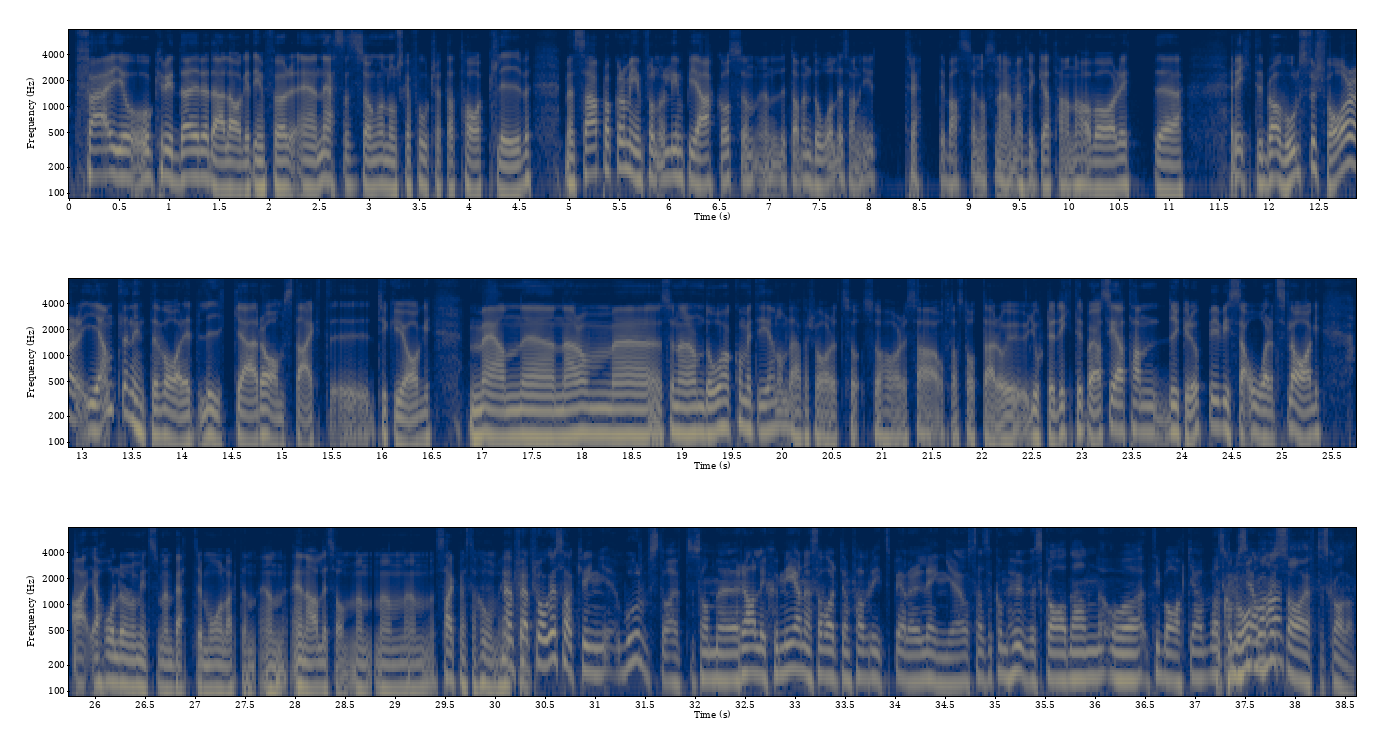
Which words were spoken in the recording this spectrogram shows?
färg och, och krydda i det där laget inför eh, nästa säsong om de ska fortsätta ta kliv. Men Sa plockar de in från Olympiakos, en, en, lite av en doldis. Han är ju 30 bass eller något sånt här, men jag tycker att han har varit eh, riktigt bra. Wolves försvar har egentligen inte varit lika ramstarkt, eh, tycker jag. Men eh, när de, eh, så när de då har kommit igenom det här försvaret så, så har Sa ofta stått där och gjort det riktigt bra. Jag ser att han dyker upp i vissa årets lag. Ja, jag håller honom inte som en bättre målvakt än, än, än Alisson, men, men en stark prestation. Men får jag fråga en sak kring Wolves då, eftersom Rally Jiménez har varit en favoritspelare länge och sen så kom huvudskadan och tillbaka. Vad Kommer du ihåg vad han... vi sa efter skadan?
